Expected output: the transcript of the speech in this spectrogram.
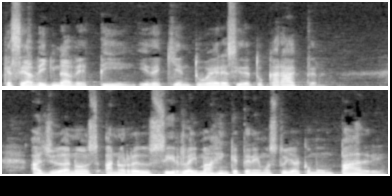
que sea digna de ti y de quien tú eres y de tu carácter. Ayúdanos a no reducir la imagen que tenemos tuya como un padre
